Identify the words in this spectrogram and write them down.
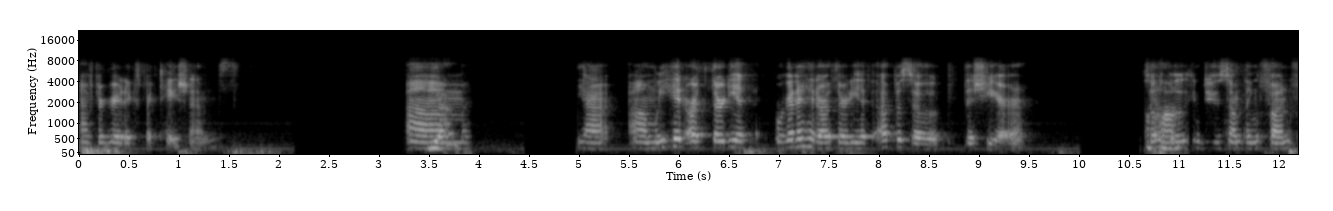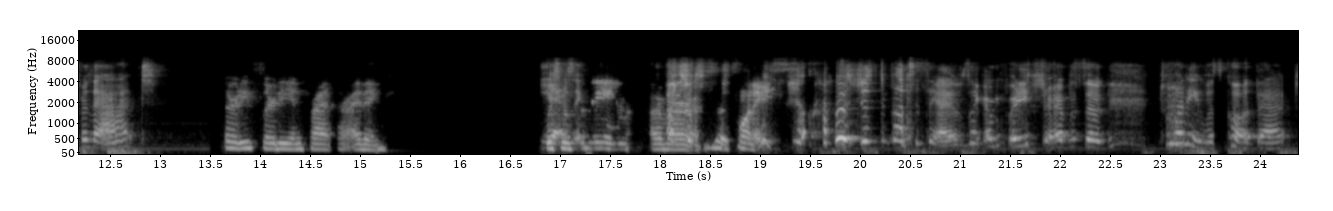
after Great Expectations. Um, Yeah. yeah. Um, we hit our 30th, we're going to hit our 30th episode this year. So Uh-huh. hopefully we can do something fun for that. 30, flirty, and thriving, which Yes, was the name of our episode 20. I was just about to say, I was like, I'm pretty sure episode 20 was called that.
